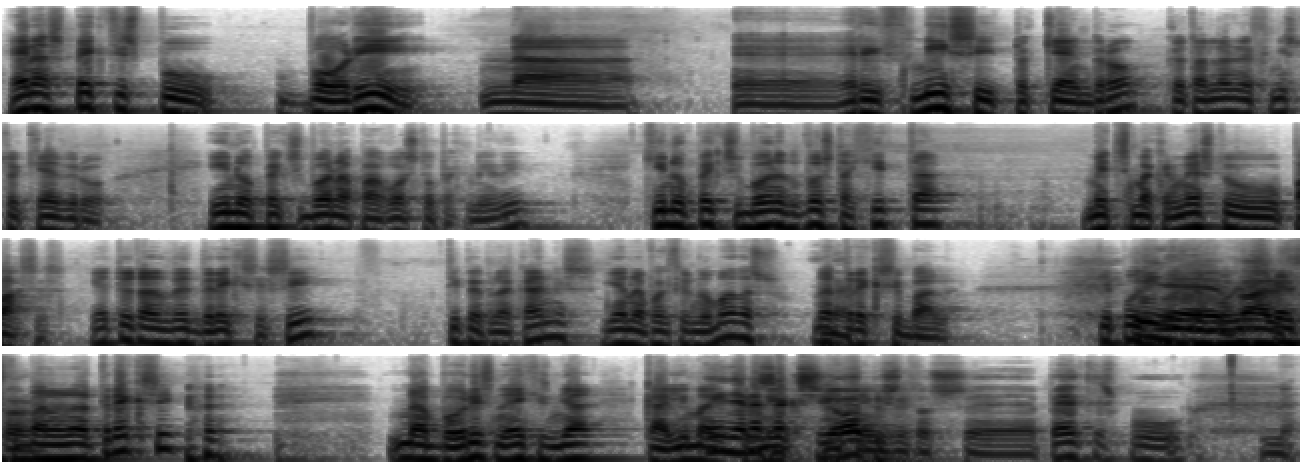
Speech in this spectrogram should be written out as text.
Ένας παίκτης που μπορεί να ε, ρυθμίσει το κέντρο και όταν λέω να ρυθμίσει το κέντρο είναι ο παίκτης που μπορεί να παγώσει το παιχνίδι και είναι ο παίκτης που μπορεί να του δώσει ταχύτητα με τις μακρινές του πάσες. Γιατί όταν δεν τρέχεις εσύ, τι πρέπει να κάνεις για να βοηθήσει την ομάδα σου, να τρέξει η μπάλα. Και πώς Ναι. Είναι μπορείς να βοηθήσεις Βάλφορ. την μπάλα να τρέξει, να μπορείς να έχεις μια καλή μακρινή Είναι ένας μετέγγιση. αξιόπιστος ε, παίχτης που Ναι.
